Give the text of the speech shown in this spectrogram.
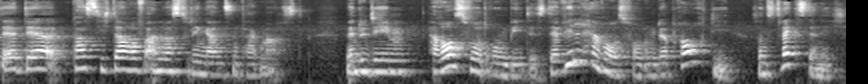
der, der passt sich darauf an, was du den ganzen Tag machst. Wenn du dem Herausforderungen bietest, der will Herausforderungen, der braucht die, sonst wächst er nicht.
